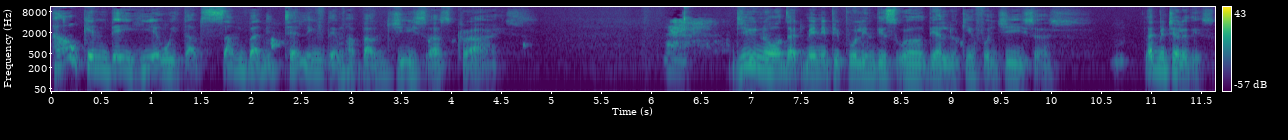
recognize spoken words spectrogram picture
How can they hear without somebody telling them about Jesus Christ? Do you know that many people in this world they are looking for Jesus? Let me tell you this.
